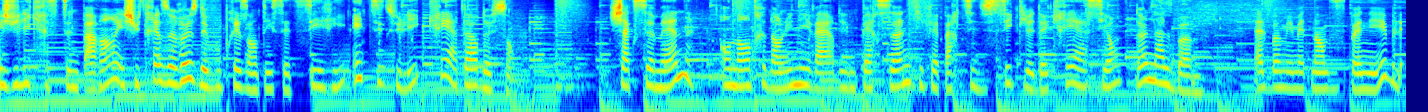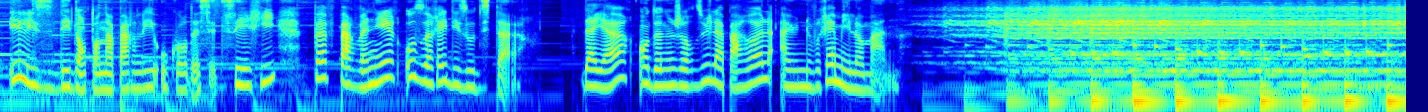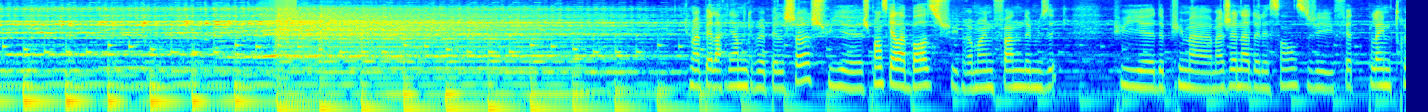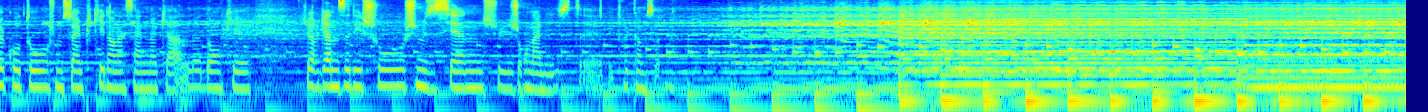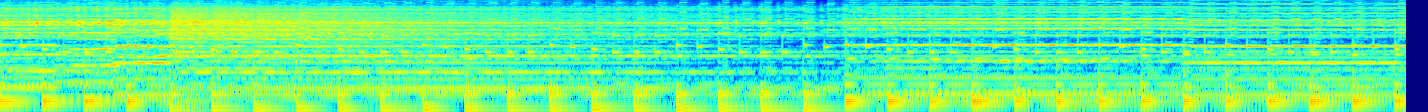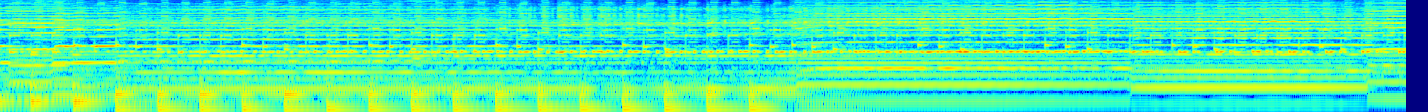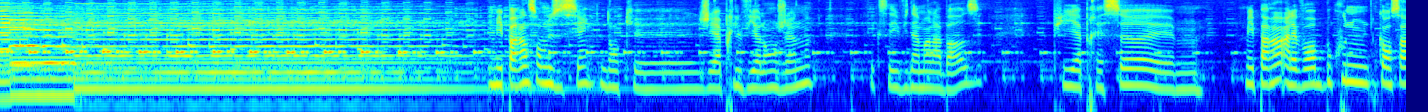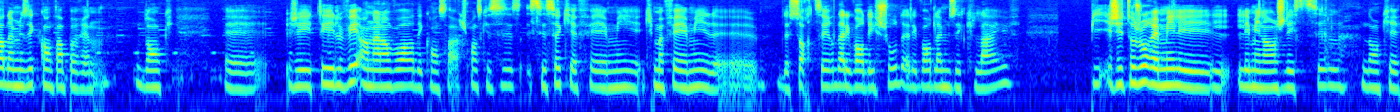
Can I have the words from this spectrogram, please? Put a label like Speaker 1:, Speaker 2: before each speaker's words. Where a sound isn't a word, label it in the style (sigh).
Speaker 1: Est Julie-Christine Parent et je suis très heureuse de vous présenter cette série intitulée Créateur de son. Chaque semaine, on entre dans l'univers d'une personne qui fait partie du cycle de création d'un album. L'album est maintenant disponible et les idées dont on a parlé au cours de cette série peuvent parvenir aux oreilles des auditeurs. D'ailleurs, on donne aujourd'hui la parole à une vraie mélomane.
Speaker 2: Je m'appelle Ariane Gruepelcha. Je, suis, euh, je pense qu'à la base, je suis vraiment une fan de musique. Puis euh, depuis ma, jeune adolescence, j'ai fait plein de trucs autour. Je me suis impliquée dans la scène locale. Donc euh, j'ai organisé des shows, je suis musicienne, je suis journaliste, des trucs comme ça. Mes parents sont musiciens, donc euh, j'ai appris le violon jeune. Fait que c'est évidemment la base. Puis après ça, euh, mes parents allaient voir beaucoup de concerts de musique contemporaine. Donc euh, j'ai été élevée en allant voir des concerts. Je pense que c'est ça qui m'a fait aimer, qui fait aimer de sortir, d'aller voir des shows, d'aller voir de la musique live. Puis j'ai toujours aimé les, les, mélanges des styles. Donc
